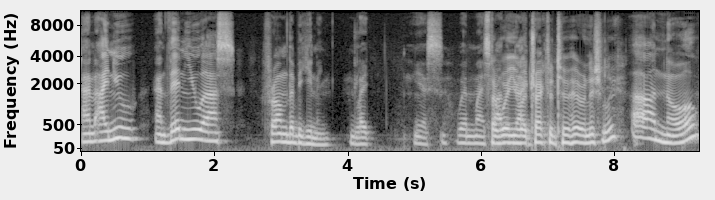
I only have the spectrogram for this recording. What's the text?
And I knew, and they knew us from the beginning. Like, yes, when my So were you died. attracted to her initially? Uh, no,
